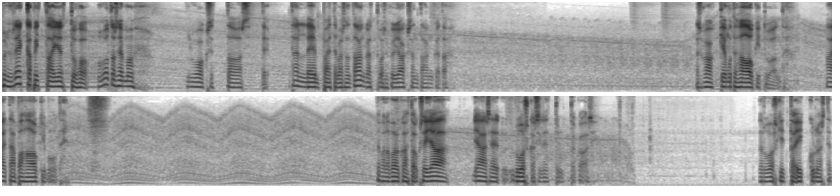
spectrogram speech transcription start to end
Paljon rekka pitää ajaa tuohon huoltoaseman luokse taas sitten tälleen päin, että mä saan tankattua, kun jaksan tankata. Pitäisikö hakkia muuten hauki tuolta? Haetaanpa hauki muuten. Tavallaan voi katsoa, onko se jää, jää se ruoska sinne tullut takaisin. Ruoskittaa ikkunasta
